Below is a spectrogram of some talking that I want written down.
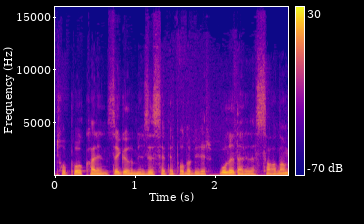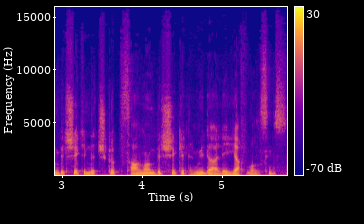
topu kalenize görmenize sebep olabilir. Bu nedenle sağlam bir şekilde çıkıp sağlam bir şekilde müdahaleyi yapmalısınız.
